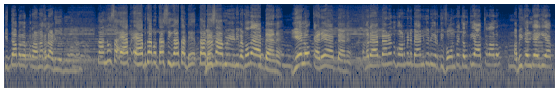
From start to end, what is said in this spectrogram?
ਕਿੱਦਾਂ ਪਰ ਪੁਰਾਣਾ ਖਿਲਾੜੀ ਹੋ ਜਾਊਗਾ ਮੈਂ ਤੁਹਾਨੂੰ ਐਪ ਐਪ ਦਾ ਪਤਾ ਸੀਗਾ ਤੁਹਾਡੇ ਤੁਹਾਡੇ ਹਿਸਾਬ ਨਾਲ ਇਹ ਨਹੀਂ ਪਤਾ ਤਾਂ ਐਪ ਬੈਨ ਹੈ। ਇਹ ਲੋਕ ਕਹਿ ਰਹੇ ਐਪ ਬੈਨ ਹੈ। अगर ऐप बैन है तो गवर्नमेंट बैन क्यों नहीं करती फोन पे चलती है आप चला लो अभी चल जाएगी ऐप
